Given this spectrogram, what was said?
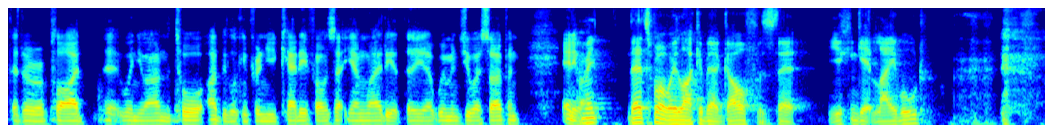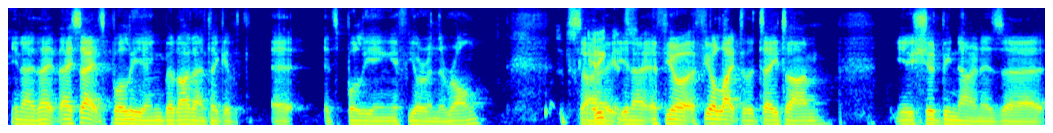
that are applied uh, when you are on the tour. I'd be looking for a new caddy if I was that young lady at the uh, Women's US Open. Anyway, I mean that's what we like about golf is that you can get labelled. you know, they, they say it's bullying, but I don't think it's uh, it's bullying if you're in the wrong. So you know, if you're if you're late to the tee time, you should be known as a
